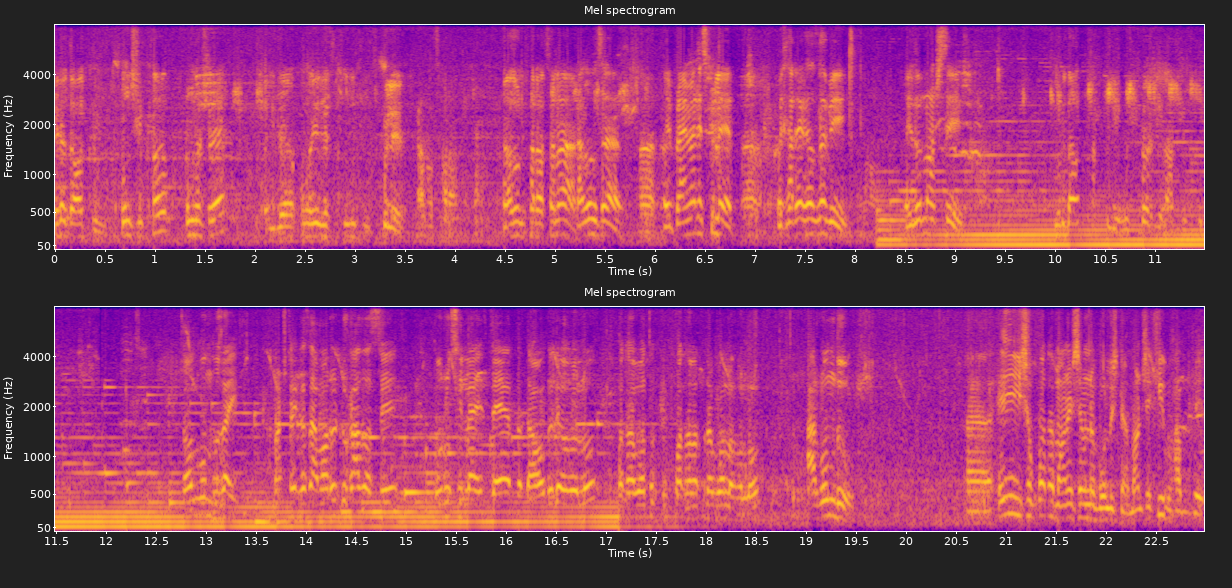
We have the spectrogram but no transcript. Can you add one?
এটা দাওয়াত দিবি। কোন শিক্ষক? কোন ওই স্কুলের কাজল স্যার আছে। না? রাহুল স্যার হ্যাঁ। ওই প্রাইমারি স্কুলের ওই স্যারের কাছে যাবি? এই জন্য আসছিস তোর দাওয়াত চল বন্ধু যাই। মাস্টারের কাছে আমারও একটু কাজ আছে। তোরও সিলাই দাওয়া দিলেও হলো কথাবার্তা কথাবার্তা বলা হলো। আর বন্ধু এই সব কথা মানুষের সামনে বলিস না মানুষে কি ভাববে?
